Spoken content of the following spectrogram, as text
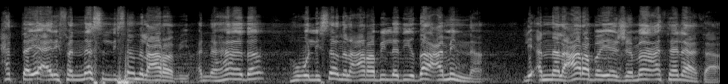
حتى يعرف الناس اللسان العربي أن هذا هو اللسان العربي الذي ضاع منا لأن العرب يا جماعة ثلاثة.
